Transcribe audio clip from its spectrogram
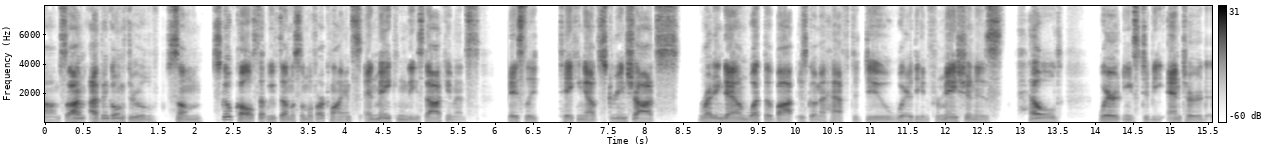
Um, so I'm, I've been going through some scope calls that we've done with some of our clients and making these documents, basically taking out screenshots, writing down what the bot is going to have to do, where the information is held, where it needs to be entered,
